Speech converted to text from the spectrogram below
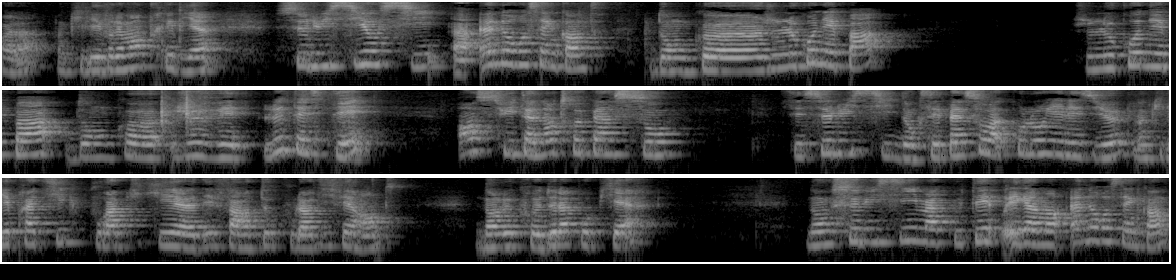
Voilà, donc il est vraiment très bien. Celui-ci aussi à 1,50€. Donc euh, je ne le connais pas. Je ne le connais pas, donc euh, je vais le tester. Ensuite, un autre pinceau, c'est celui-ci. Donc c'est pinceau à colorier les yeux. Donc il est pratique pour appliquer euh, des fards de couleurs différentes dans le creux de la paupière. Donc celui-ci m'a coûté également 1,50€.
